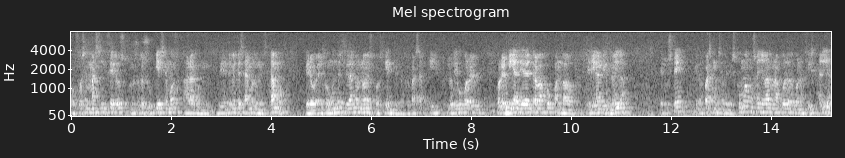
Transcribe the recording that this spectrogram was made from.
o fuesen más sinceros, nosotros supiésemos, ahora evidentemente sabemos dónde estamos, pero el común del ciudadano no es consciente de lo que pasa. Y lo digo por el, por el día a día del trabajo cuando te llegan y dicen, oiga, pero usted, que nos pasa muchas veces, ¿cómo vamos a llegar a un acuerdo con la Fiscalía?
